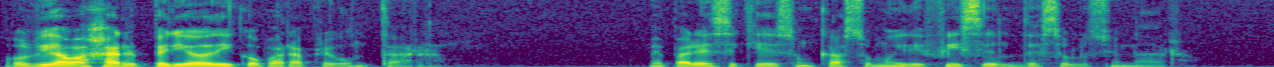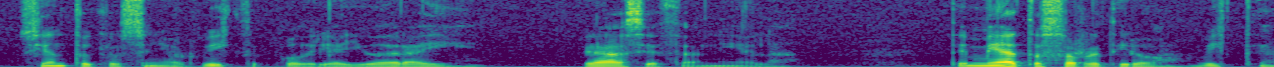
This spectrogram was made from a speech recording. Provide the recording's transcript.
Volvió a bajar el periódico para preguntar. Me parece que es un caso muy difícil de solucionar. Siento que el señor Víctor podría ayudar ahí. Gracias, Daniela. De inmediato se retiró, ¿viste?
